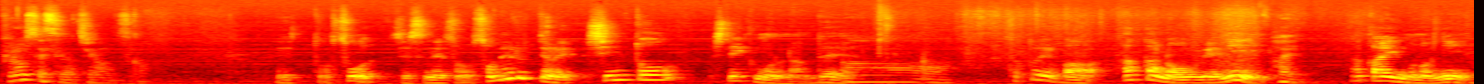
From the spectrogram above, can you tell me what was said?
プロセスが違うんですか？えっと、そうですね。その染めるっていうのは浸透していくものなのであ例えば赤の上にあはい。赤いものに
